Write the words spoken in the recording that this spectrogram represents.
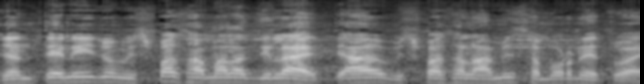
जनतेने जो विश्वास आम्हाला दिला आहे त्या विश्वासाला आम्ही समोर नेतो आहे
